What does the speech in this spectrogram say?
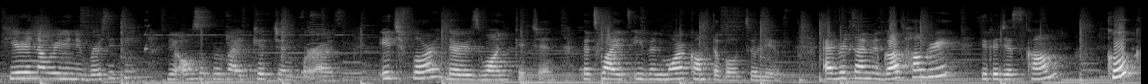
Here in our university, they also provide kitchen for us. Each floor, there is one kitchen. That's why it's even more comfortable to live. Every time you got hungry, you could just come, cook,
